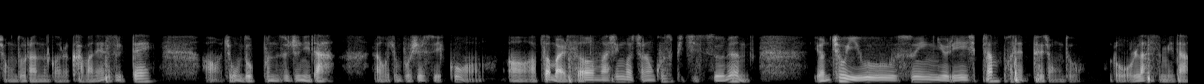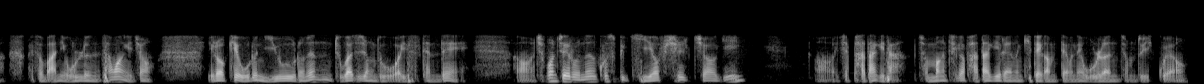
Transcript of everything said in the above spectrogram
정도라는 것을 감안했을 때 어, 조금 높은 수준이다라고 좀 보실 수 있고 어, 앞서 말씀하신 것처럼 코스피 지수는 연초 이후 수익률이 13% 정도로 올랐습니다. 그래서 많이 오른 상황이죠. 이렇게 오른 이유로는 두 가지 정도가 있을 텐데 어, 첫 번째로는 코스피 기업 실적이 어, 이제 바닥이다. 전망치가 바닥이라는 기대감 때문에 올라는 점도 있고요.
